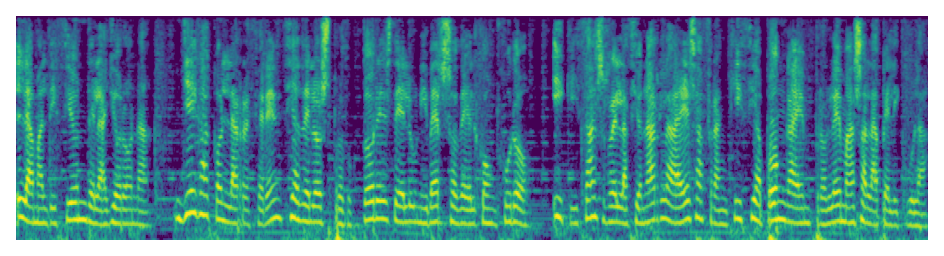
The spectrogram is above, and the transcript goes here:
La maldición de la Llorona, llega con la referencia de los productores del universo de El Conjuro, y quizás relacionarla a esa franquicia ponga en problemas a la película.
